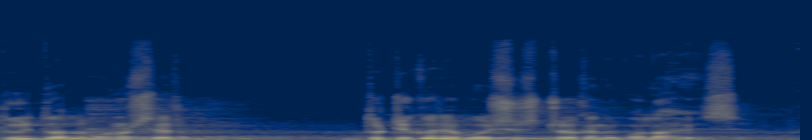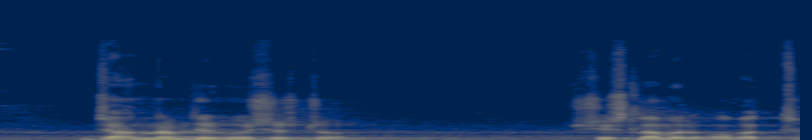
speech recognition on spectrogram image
দুই দল মানুষের দুটি করে বৈশিষ্ট্য এখানে বলা হয়েছে। জাহান্নামীদের বৈশিষ্ট্য সে ইসলামের অবাধ্য।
